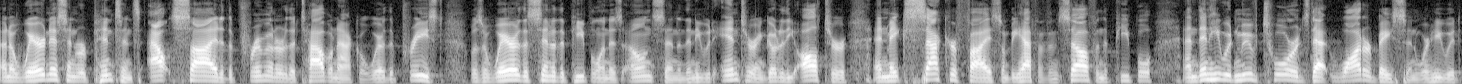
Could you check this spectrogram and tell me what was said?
an awareness and repentance outside of the perimeter of the tabernacle, where the priest was aware of the sin of the people and his own sin. And then he would enter and go to the altar and make sacrifice on behalf of himself and the people. And then he would move towards that water basin where he would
